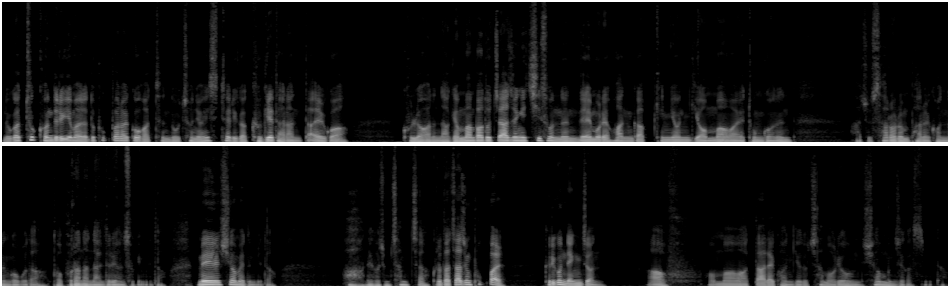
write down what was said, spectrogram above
누가 툭 건드리기만 해도 폭발할 것 같은 노처녀 히스테리가 극에 달한 딸과 굴러가는 낙엽만 봐도 짜증이 치솟는 내물의 환갑 갱년기 엄마와의 동거는 아주 살얼음 판을 걷는 것보다 더 불안한 날들의 연속입니다. 매일 시험에 듭니다. 아, 내가 좀 참자. 그러다 짜증 폭발. 그리고 냉전. 아후, 엄마와 딸의 관계도 참 어려운 시험 문제 같습니다.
